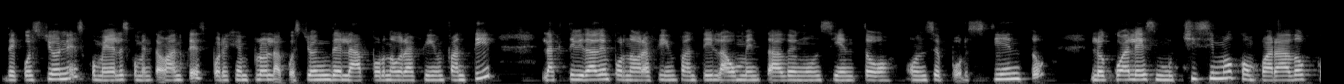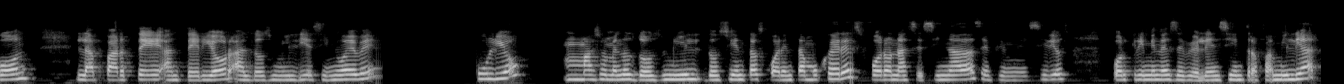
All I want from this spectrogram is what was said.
de cuestiones, como ya les comentaba antes, por ejemplo, la cuestión de la pornografía infantil, la actividad en pornografía infantil ha aumentado en un 111%, lo cual es muchísimo comparado con la parte anterior al 2019, julio, más o menos 2.240 mujeres fueron asesinadas en feminicidios por crímenes de violencia intrafamiliar,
